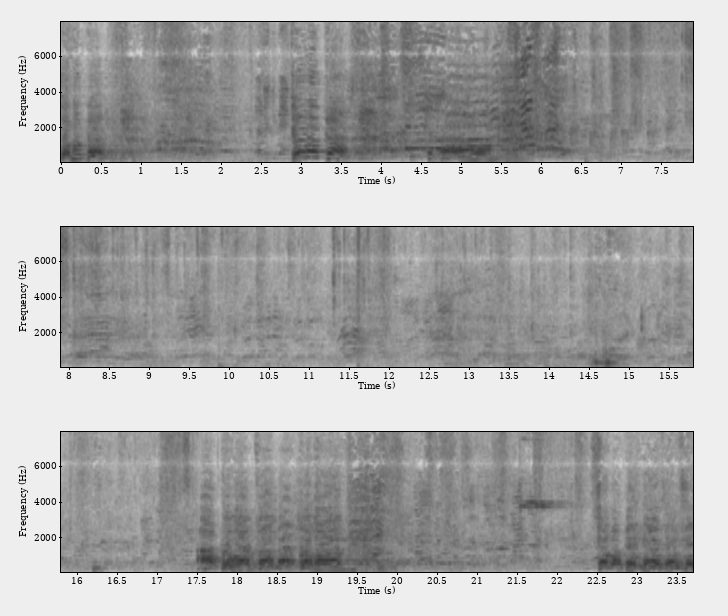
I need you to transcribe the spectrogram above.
চমৎকার। আক্রমণ আক্রমণ। চমৎকার খেলা চলছে।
